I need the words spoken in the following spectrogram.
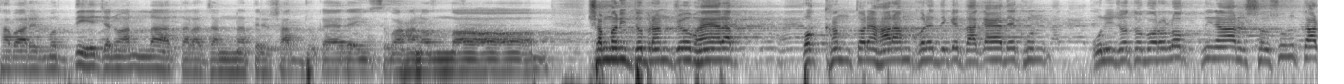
খাবারের মধ্যে যেন আল্লাহ তারা জান্নাতের স্বাদ ঢুকায় দেয়, সুবহানাল্লাহ। সম্মানিত প্রাণপ্রিয় ভাইয়ারা, পক্ষান্তরে হারাম করে দিকে তাকায় দেখুন। উনি যত বড় লোক, তিনার শ্বশুর তার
